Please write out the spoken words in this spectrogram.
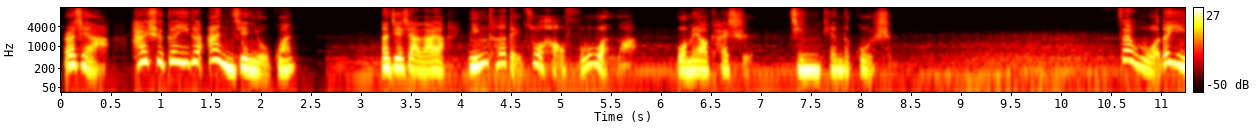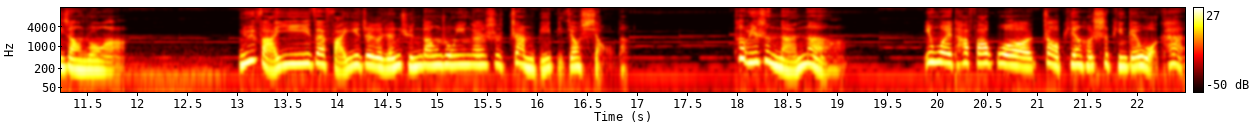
而且啊，还是跟一个案件有关。那接下来啊，您可得做好扶稳了，我们要开始今天的故事。在我的印象中啊。女法医在法医这个人群当中应该是占比比较小的，特别是楠楠啊，因为她发过照片和视频给我看。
